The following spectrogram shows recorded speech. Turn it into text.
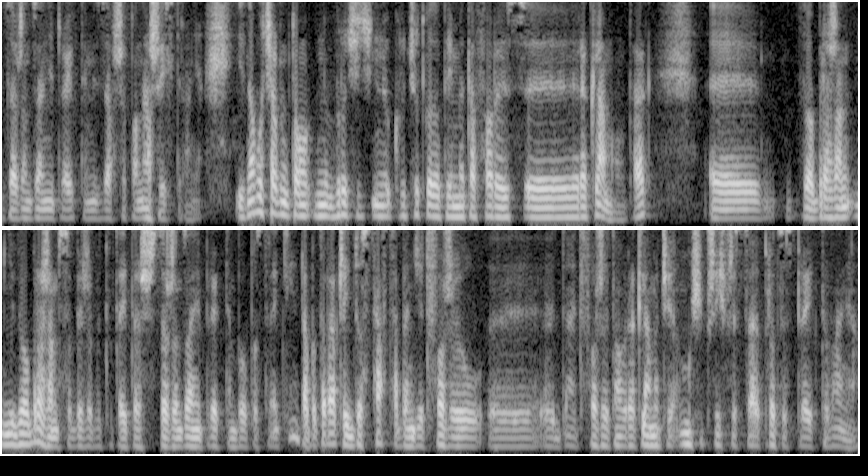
zarządzanie projektem jest zawsze po naszej stronie. I znowu chciałbym to wrócić no, króciutko do tej metafory z y, reklamą, tak? Y, wyobrażam, nie wyobrażam sobie, żeby tutaj też zarządzanie projektem było po stronie klienta, bo to raczej dostawca będzie tworzył, yy, tworzy tą reklamę, czyli on musi przejść przez cały proces projektowania,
